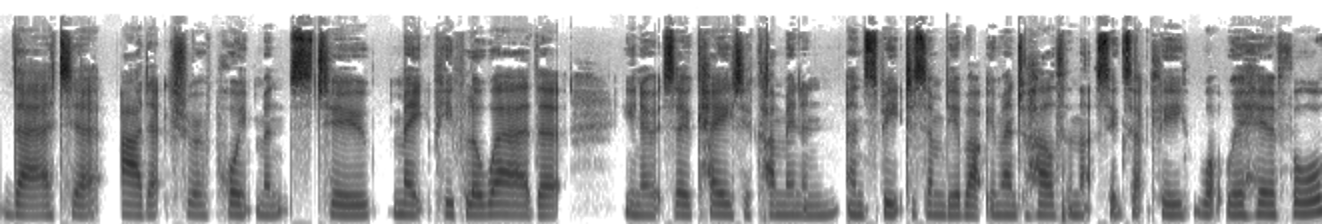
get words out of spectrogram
there to add extra appointments to make people aware that, you know, it's okay to come in and, and speak to somebody about your mental health. And that's exactly what we're here for.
